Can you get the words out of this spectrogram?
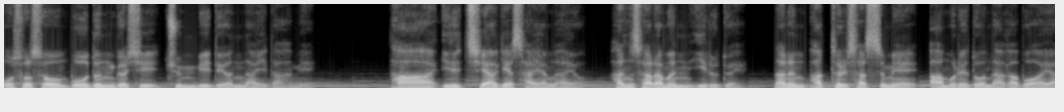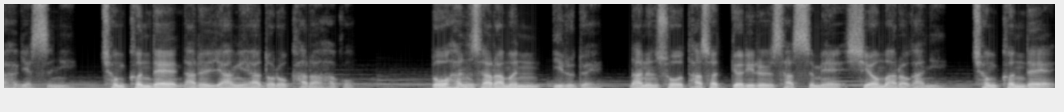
오소서 모든 것이 준비되었나이다 하매 다 일치하게 사양하여 한 사람은 이르되 나는 밭을 샀음에 아무래도 나가보아야 하겠으니 청컨대 나를 양해하도록 하라 하고 또 한 사람은 이르되 나는 소 다섯 겨리를 샀음에 시험하러 가니 청컨대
